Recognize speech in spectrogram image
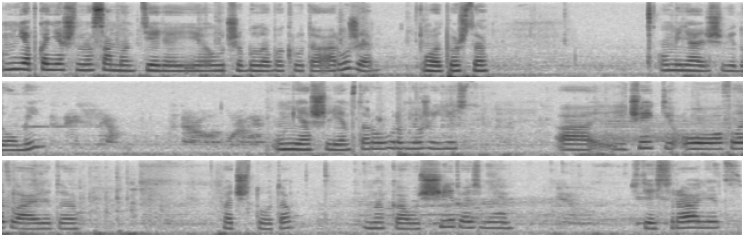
Мне бы, конечно, на самом деле лучше было бы круто оружие. Вот, потому что у меня лишь ведомый. У меня шлем второго уровня уже есть. А, ячейки. О, Flatline, это хоть что-то. Нокаут щит возьмем. Здесь ранец.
